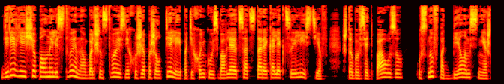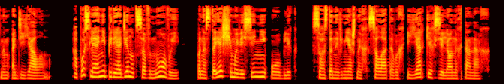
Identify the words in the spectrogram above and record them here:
Деревья еще полны листвы, но большинство из них уже пожелтели и потихоньку избавляются от старой коллекции листьев, чтобы взять паузу, уснув под белым снежным одеялом. А после они переоденутся в новый, по-настоящему весенний облик, созданный в нежных салатовых и ярких зеленых тонах.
